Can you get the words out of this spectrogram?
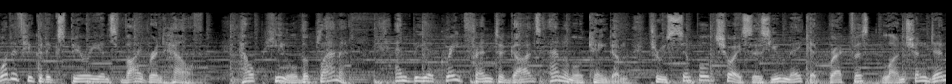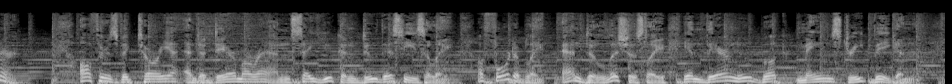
What if you could experience vibrant health, help heal the planet, and be a great friend to God's animal kingdom through simple choices you make at breakfast, lunch, and dinner? Authors Victoria and Adair Moran say you can do this easily, affordably, and deliciously in their new book, Main Street Vegan.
